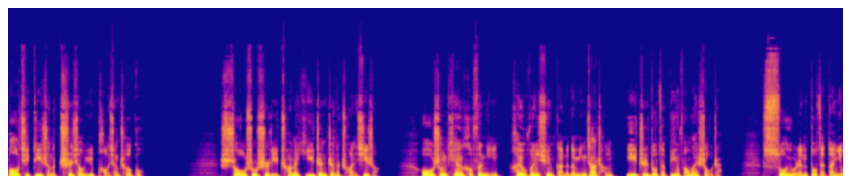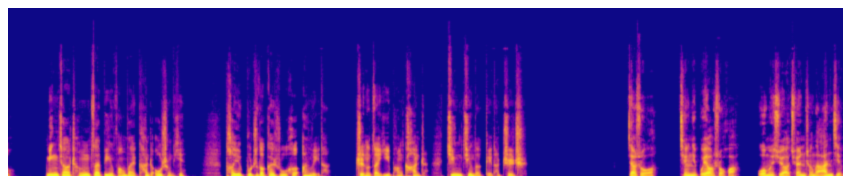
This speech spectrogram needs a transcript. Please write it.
抱起地上的池小雨跑向车库。手术室里传来一阵阵的喘息声。欧胜天和芬妮还有闻讯赶来的明嘉诚一直都在病房外守着，所有人都在担忧。明嘉诚在病房外看着欧胜天，他也不知道该如何安慰他，只能在一旁看着，静静的给他支持。家属，请你不要说话，我们需要全程的安静。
